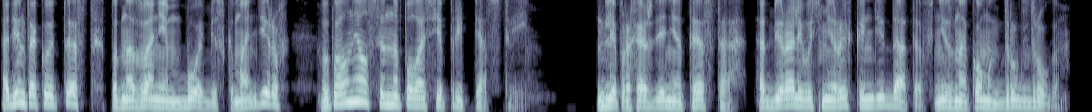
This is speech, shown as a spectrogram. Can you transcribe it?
Один такой тест под названием «Бой без командиров» выполнялся на полосе препятствий. Для прохождения теста отбирали восьмерых кандидатов, незнакомых друг с другом,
